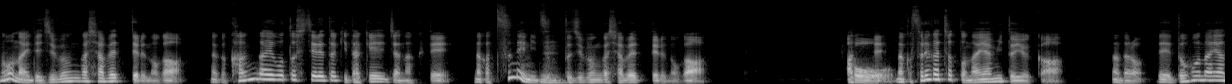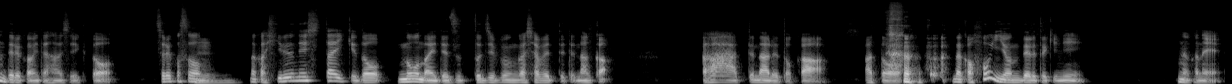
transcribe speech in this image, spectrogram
脳内で自分が喋ってるのがなんか考え事してる時だけじゃなくてなんか常にずっと自分が喋ってるのがあって、ほう。なんかそれがちょっと悩みというかなんだろう。でどう悩んでるかみたいな話でいくとそれこそ、うん。なんか昼寝したいけど脳内でずっと自分が喋っててなんかあーってなるとかあと なんか本読んでる時になんかね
